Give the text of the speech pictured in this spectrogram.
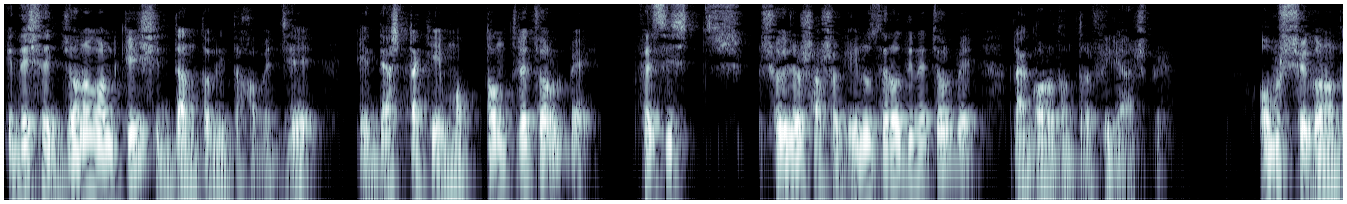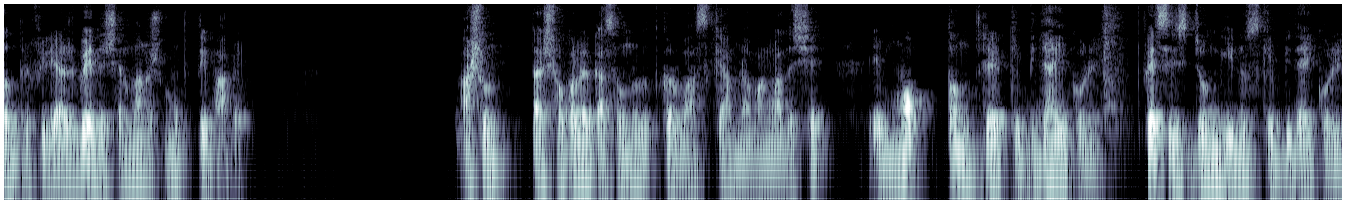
এদেশের জনগণকেই সিদ্ধান্ত নিতে হবে যে এই দেশটা কি চলবে? ফেসিস্ট স্বৈর শাসক ইনুসের অধীনে চলবে না গণতন্ত্র ফিরে আসবে? অবশ্যই গণতন্ত্রে ফিরে আসবে এদেশের মানুষ মুক্তি পাবে। আসুন, তাই সকলের কাছে অনুরোধ করব আজকে আমরা বাংলাদেশে এই মপতন্ত্রকে বিদায় করে ফেসিস্ট জঙ্গি ইনুসকে বিদায় করে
